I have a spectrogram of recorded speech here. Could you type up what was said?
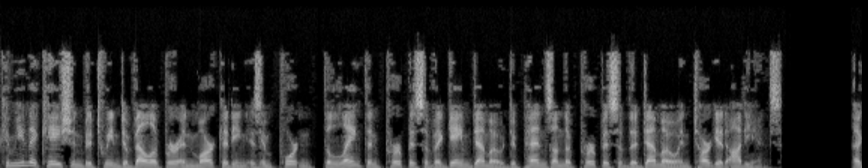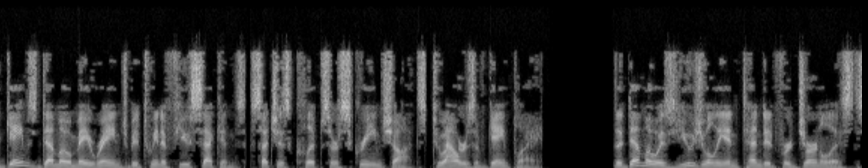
Communication between developer and marketing is important. The length and purpose of a game demo depends on the purpose of the demo and target audience. A game's demo may range between a few seconds such as clips or screenshots to hours of gameplay. The demo is usually intended for journalists,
